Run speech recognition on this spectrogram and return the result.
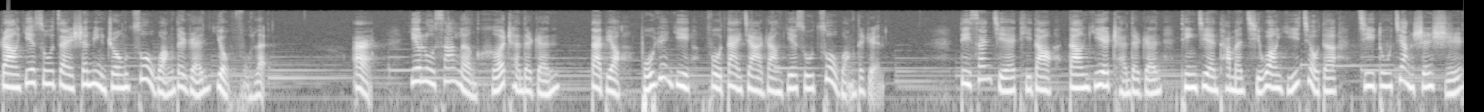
让耶稣在生命中做王的人有福了。二。耶路撒冷合城的人，代表不愿意付代价让耶稣做王的人。第三节提到，当耶城的人听见他们期望已久的基督降生时，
